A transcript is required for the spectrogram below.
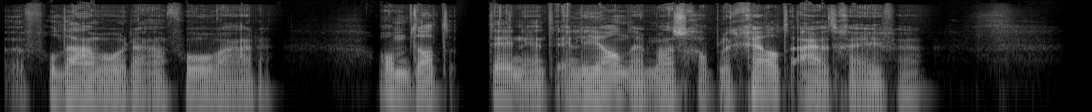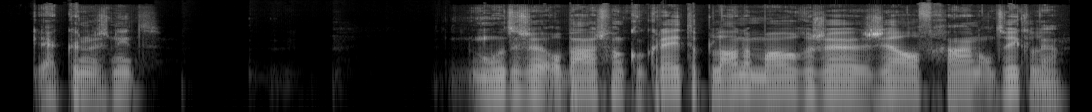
voldaan worden aan voorwaarden. Omdat Tennet en Liander maatschappelijk geld uitgeven. Ja, kunnen ze niet moeten ze op basis van concrete plannen mogen ze zelf gaan ontwikkelen.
